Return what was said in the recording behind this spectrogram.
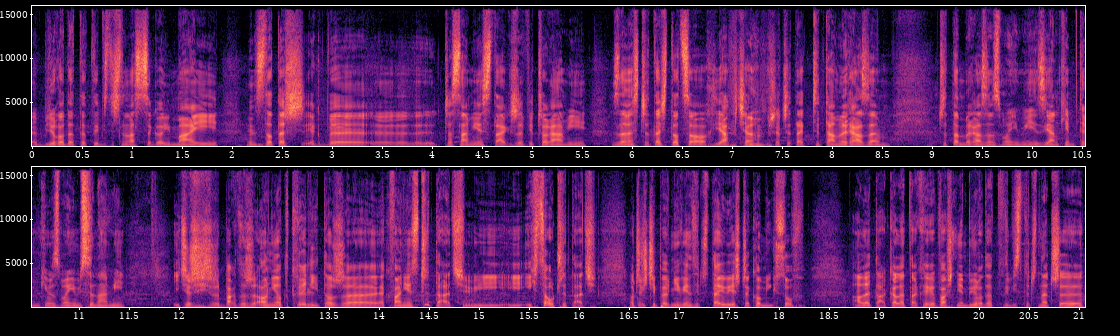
y, biuro detektywistyczne Lascego i Mai, więc to też jakby czasami jest tak, że wieczorami zamiast czytać to, co ja chciałem przeczytać, czytamy razem, czytamy razem z moimi, z Jankiem Tymkiem, z moimi synami i cieszę się że bardzo, że oni odkryli to, że jak fajnie jest czytać i, i, i, chcą czytać. Oczywiście pewnie więcej czytają jeszcze komiksów, ale tak, ale takie właśnie biuro detektywistyczne, czy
